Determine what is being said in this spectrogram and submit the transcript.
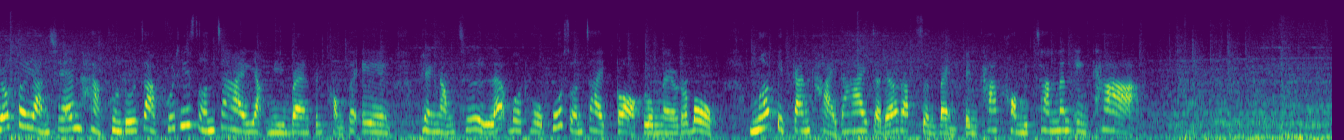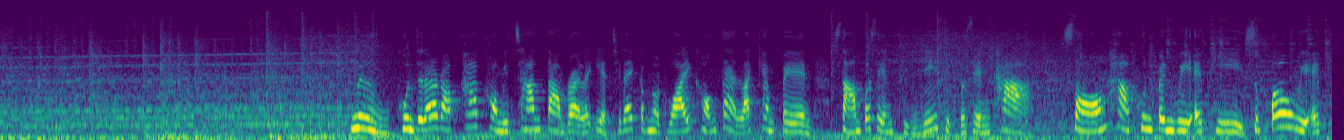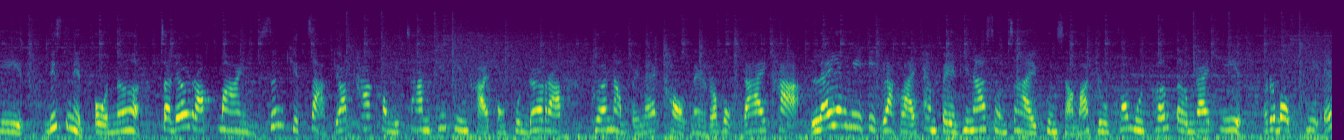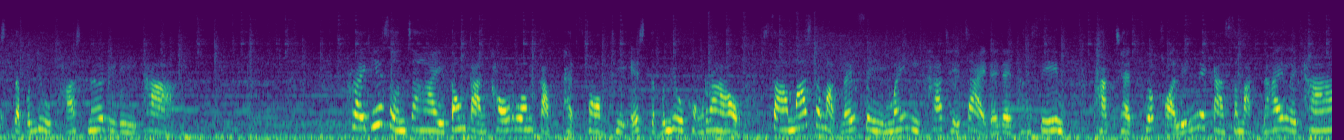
ยกตัวอย่างเช่น หากคุณรู้จักผู้ที่สนใจอยากมีแบรนด์เป็นของตัวเอง เพียงนำชื่อและเบอร์โทรผู้สนใจกรอกลงในระบบ เมื่อปิดการขายได้จะจะได้รับส่วนแบ่งเป็นค่าคอมมิชชั่นนั่นเองค่ะ 1. คุณจะได้รับค่าคอมมิชชั่นตามรายละเอียดที่ได้กำหนดไว้ของแต่ละแคมเปญ3%ถึง 20%ค่ะ 2. หากคุณเป็น VIP Super VIP Business Owner จะได้รับไมล์ซึ่งคิดจากยอดค่าคอมมิชชั่นที่ทีมขายของคุณได้รับ เพื่อนำไปแลกทองในระบบได้ค่ะ และยังมีอีกหลากหลายแคมเปญที่น่าสนใจ คุณสามารถดูข้อมูลเพิ่มเติมได้ที่ระบบ TSW Partner ดีๆค่ะ ใครที่สนใจต้องการเข้าร่วมกับแพลตฟอร์ม TSW ของเรา สามารถสมัครได้ฟรีไม่มีค่าใช้จ่ายใด ๆ ทั้งสิ้น ทักแชทเพื่อขอลิงก์ในการสมัครได้เลยค่ะ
